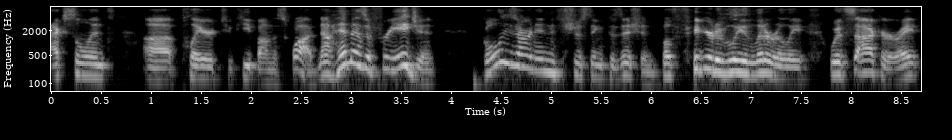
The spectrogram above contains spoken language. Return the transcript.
excellent uh, player to keep on the squad. Now, him as a free agent, goalies are an interesting position, both figuratively and literally with soccer, right?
